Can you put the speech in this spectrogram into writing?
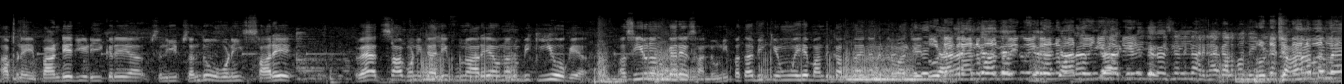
ਆਪਣੇ ਪਾਂਡੇ ਜੀ ਉਡੀਕ ਰਹੇ ਆ, ਸੰਦੀਪ ਸੰਧੂ ਹੋਣੀ, ਸਾਰੇ ਵੈਦ ਸਾਹਿਬ ਹੋਣੀ ਟੈਲੀਫੋਨ ਆ ਰਹੇ ਆ ਉਹਨਾਂ ਨੂੰ ਵੀ ਕੀ ਹੋ ਗਿਆ? ਅਸੀਂ ਉਹਨਾਂ ਨੂੰ ਕਹਿ ਰਹੇ ਸਾਨੂੰ ਨਹੀਂ ਪਤਾ ਵੀ ਕਿਉਂ ਇਹ ਬੰਦ ਕਰਤਾ ਇਹਨਾਂ ਨੇ ਦਰਵਾਜ਼ੇ ਤੁਹਾਡਾ ਗੱਲਬਾਤ ਹੋਈ ਕੋਈ ਗੱਲਬਾਤ ਹੋਈ ਜੀ ਸਾਡੀ ਜਾਣਾ ਤਾਂ ਮੈਂ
